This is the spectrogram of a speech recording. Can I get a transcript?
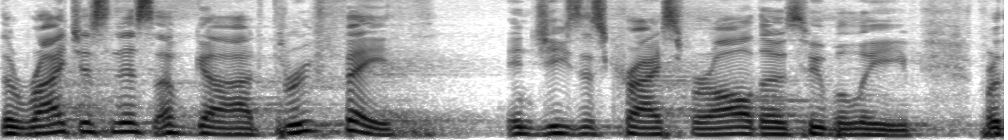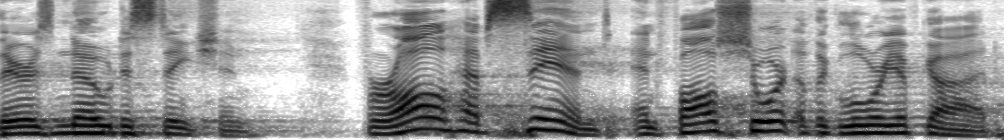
the righteousness of God through faith in Jesus Christ for all those who believe, for there is no distinction. For all have sinned and fall short of the glory of God,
